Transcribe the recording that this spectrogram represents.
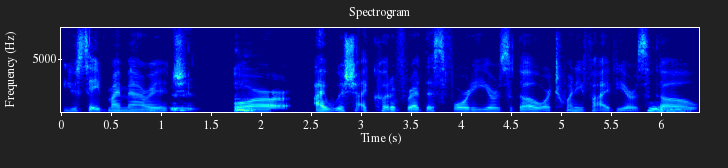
"You saved my marriage," or "I wish I could have read this 40 years ago or 25 years hmm. ago."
